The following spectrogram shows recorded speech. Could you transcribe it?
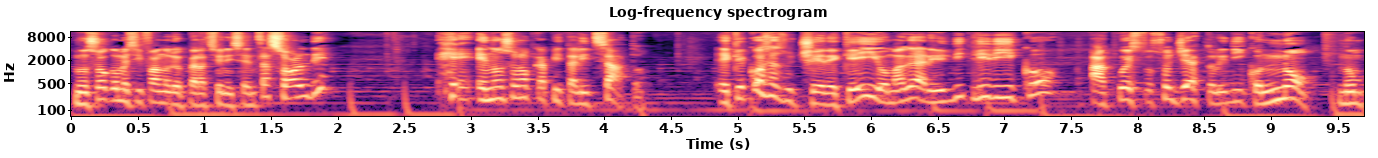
non so come si fanno le operazioni senza soldi e, e non sono capitalizzato. E che cosa succede? Che io magari gli dico a questo soggetto, gli dico no, non,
